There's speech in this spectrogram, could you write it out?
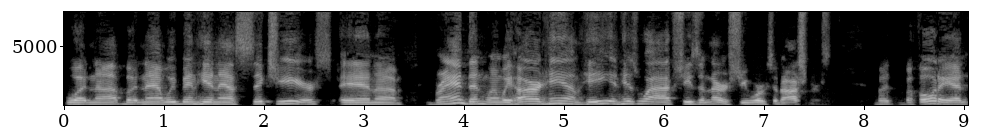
whatnot. But now we've been here now six years, and uh, Brandon, when we hired him, he and his wife, she's a nurse. She works at Ochsner's but before then,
